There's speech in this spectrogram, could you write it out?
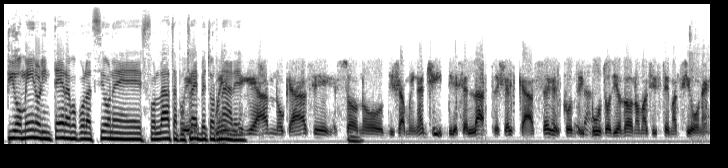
più o meno l'intera popolazione sfollata potrebbe tornare? Quelli che hanno case che sono diciamo inagibili, se l'altro c'è il CAS che è il contributo di autonoma sistemazione,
